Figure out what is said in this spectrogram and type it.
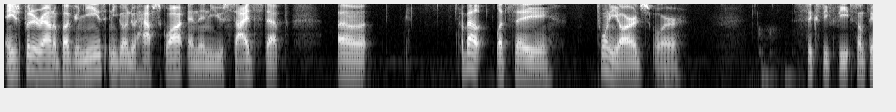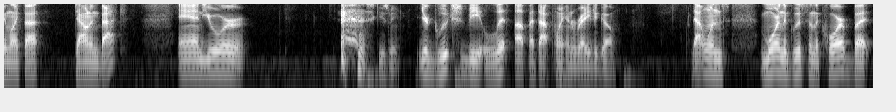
And you just put it around above your knees, and you go into a half squat, and then you sidestep uh, about, let's say, 20 yards or 60 feet, something like that, down and back and your excuse me, your glutes should be lit up at that point and ready to go. That one's more in the glutes than the core, but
